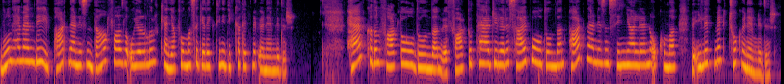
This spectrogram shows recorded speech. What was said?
Bunun hemen değil, partnerinizin daha fazla uyarılırken yapılması gerektiğini dikkat etmek önemlidir. Her kadın farklı olduğundan ve farklı tercihlere sahip olduğundan partnerinizin sinyallerini okumak ve iletmek çok önemlidir.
